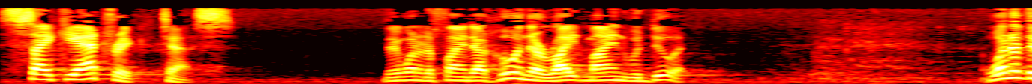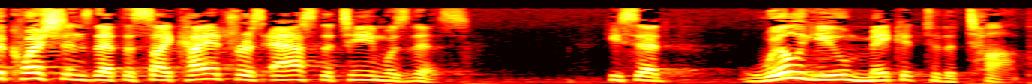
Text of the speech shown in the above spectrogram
psychiatric tests. They wanted to find out who in their right mind would do it. One of the questions that the psychiatrist asked the team was this. He said, Will you make it to the top?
